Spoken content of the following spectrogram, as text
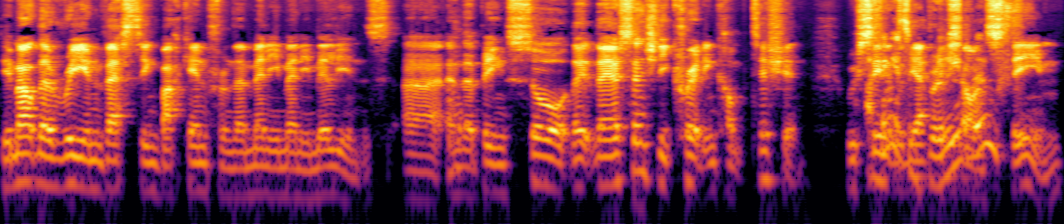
the amount they're reinvesting back in from their many many millions, uh, and they're being so they, they're essentially creating competition. We've I seen it it's with the a Epic on. Steam.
